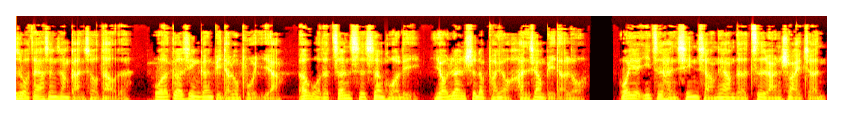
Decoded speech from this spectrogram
是我在他身上感受到的。我的个性跟彼得洛不一样，而我的真实生活里有认识的朋友很像彼得洛。我也一直很欣赏那样的自然率真。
